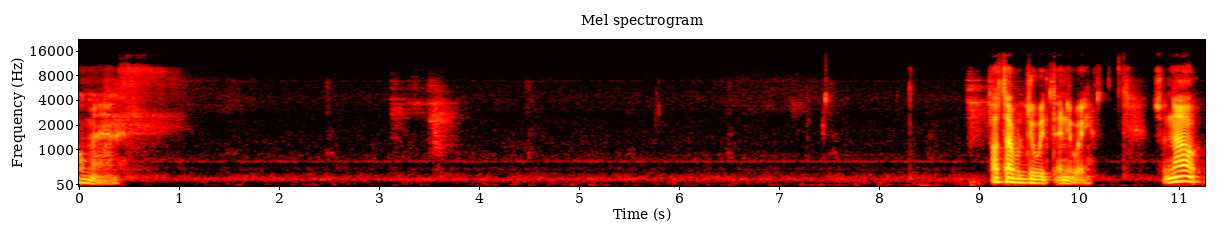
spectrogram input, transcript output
Oh man. But I will do it anyway. So now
